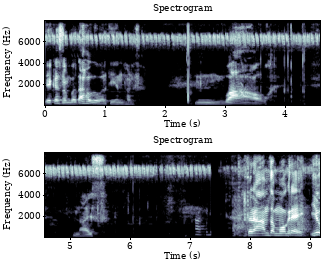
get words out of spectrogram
एकच नंबर दाखव गं वरती येऊन थोडंसं. Mm, वाव नाईस तर आमचा मोगऱ्या आहे. यू.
